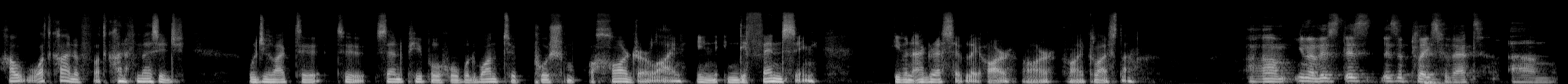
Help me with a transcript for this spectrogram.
how what kind of what kind of message would you like to to send people who would want to push a harder line in in defending even aggressively our our like lifestyle um, you know there's there's there's a place for that um,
